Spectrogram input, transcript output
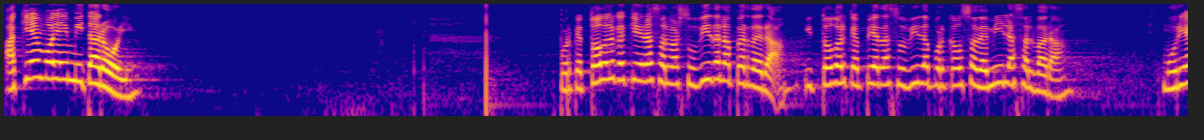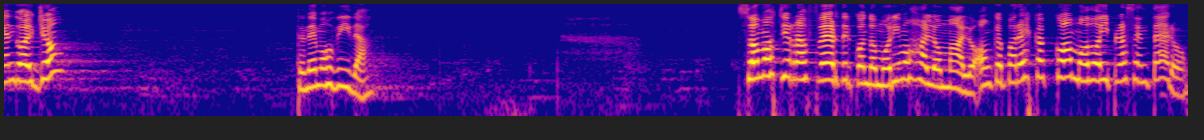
¿A quién voy a imitar hoy? Porque todo el que quiera salvar su vida la perderá, y todo el que pierda su vida por causa de mí la salvará. Muriendo al yo, tenemos vida. Somos tierra fértil cuando morimos a lo malo, aunque parezca cómodo y placentero.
